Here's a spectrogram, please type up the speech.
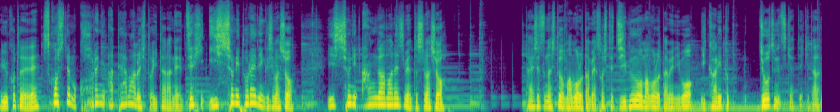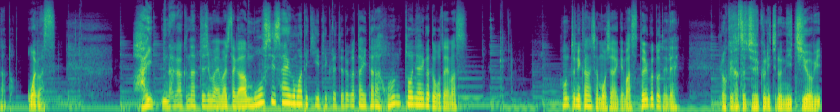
いうことでね少しでもこれに当てはまる人いたらね是非一緒にトレーニングしましょう。一緒にアンガーマネジメントしましょう。大切な人を守るためそして自分を守るためにも怒りと上手に付き合っていけたらなと。思います。はい。長くなってしまいましたがもし最後まで聞いてくれてる方いたら本当にありがとうございます。本当に感謝申し上げます。ということでね6月19日の日曜日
